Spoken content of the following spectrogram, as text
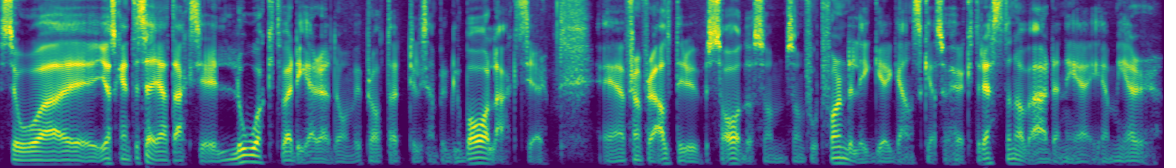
Så eh, jag ska inte säga att aktier är lågt värderade om vi pratar till exempel globala aktier. Eh, framförallt i USA då, som, som fortfarande ligger ganska så högt. Resten av världen är, är mer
